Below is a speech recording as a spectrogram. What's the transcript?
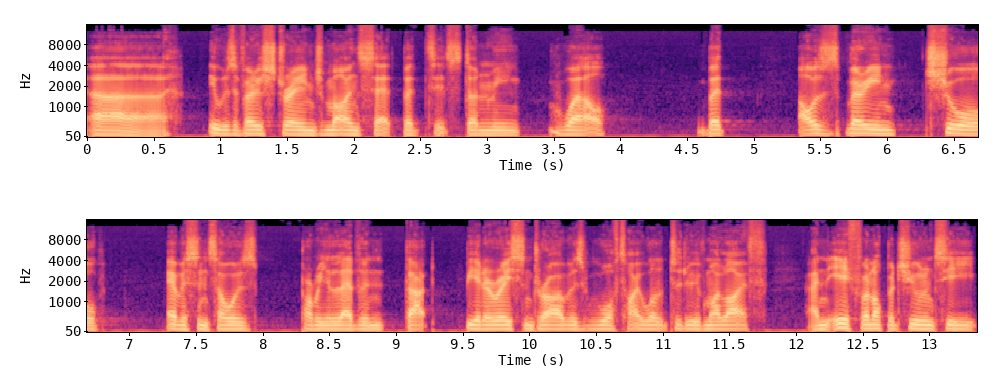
Uh, it was a very strange mindset, but it's done me well. But I was very sure ever since I was probably 11 that being a racing driver is what I want to do with my life. And if an opportunity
